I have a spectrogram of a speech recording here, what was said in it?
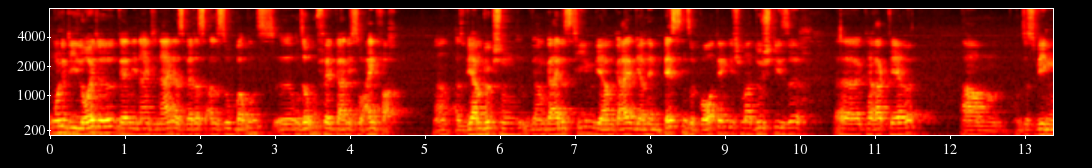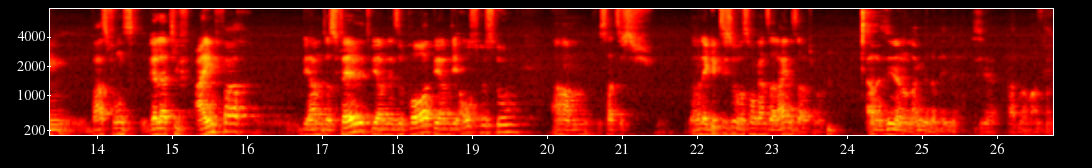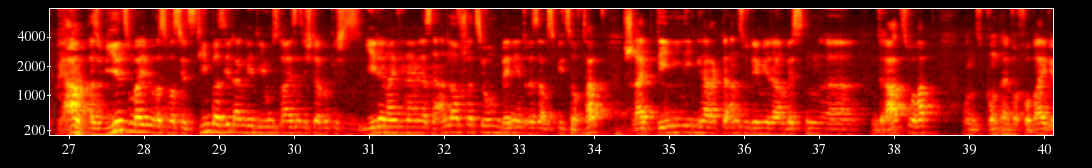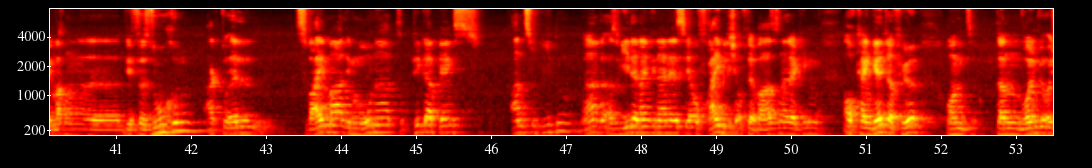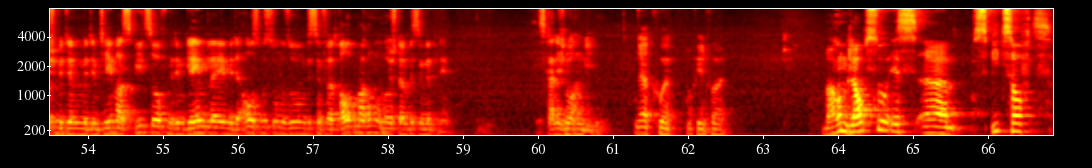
ohne die Leute, wären die 99ers, wäre das alles so bei uns, äh, unser Umfeld gar nicht so einfach. Ne? Also wir haben wirklich ein, wir haben ein geiles Team, wir haben, geil, wir haben den besten Support, denke ich mal, durch diese äh, Charaktere. Ähm, und deswegen war es für uns relativ einfach. Wir haben das Feld, wir haben den Support, wir haben die Ausrüstung. Ähm, das hat sich, dann ergibt sich sowas von ganz alleine, sag ich mal. Aber wir sind ja noch lange nicht am Ende. Wir sind ja gerade mal am Anfang. Ja, also wir zum Beispiel, was, was jetzt teambasiert angeht, die Jungs reißen sich da wirklich, jeder 99er ist eine Anlaufstation. Wenn ihr Interesse am Speedsoft habt, schreibt denjenigen Charakter an, zu dem ihr da am besten äh, einen Draht zu habt und kommt einfach vorbei. Wir machen, äh, wir versuchen aktuell zweimal im Monat Pickup-Games anzubieten. Ja, also jeder 99er ist ja auch freiwillig auf der Basis, ne? der kriegen auch kein Geld dafür. Und dann wollen wir euch mit dem, mit dem Thema Speedsoft, mit dem Gameplay, mit der Ausrüstung und so ein bisschen vertraut machen und euch da ein bisschen mitnehmen. Das kann ich nur anbieten. Ja, cool, auf jeden Fall. Warum glaubst du, ist äh, Speedsoft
